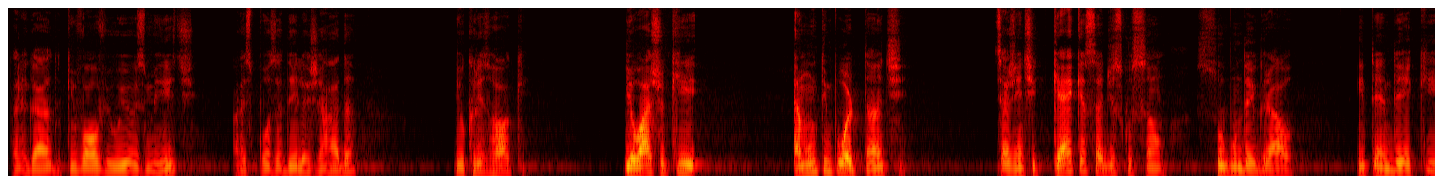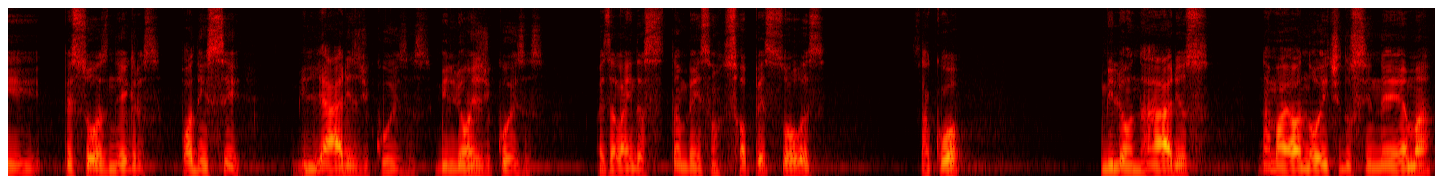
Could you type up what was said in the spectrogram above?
tá ligado? Que envolve Will Smith, a esposa dele, a Jada, e o Chris Rock. E eu acho que é muito importante, se a gente quer que essa discussão suba um degrau, entender que pessoas negras podem ser milhares de coisas, milhões de coisas, mas elas ainda também são só pessoas, sacou? Milionários, na maior noite do cinema,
